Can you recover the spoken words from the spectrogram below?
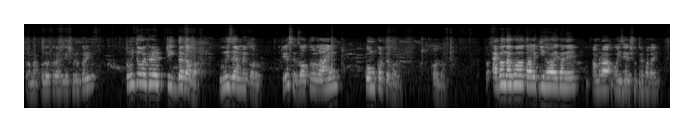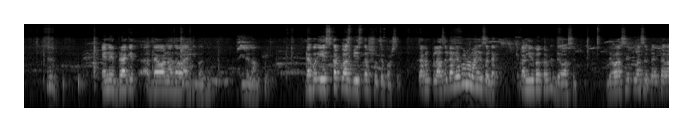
তো আমরা প্রদত্ত রাশি দিয়ে শুরু করি। তুমি তো এখানে টিক দেখাবা, তুমি যে এমনি করো, ঠিক আছে? যত লাইন কম করতে পারো, করবা। তো এখন দেখো তাহলে কি হয় এখানে, আমরা ওই যে সূত্রে ফেলাই হ্যাঁ? এনে ব্র্যাকেট দেওয়া না দেওয়া একই কথা দিলাম। দেখো A square plus B square সূত্রে পড়ছে। তো এখন প্লাসের ডান নেব না মাইনাসের ডান এটা নির্ভর করবে দেওয়া আছে। দেওয়া আছে প্লাসের ডান তাহলে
